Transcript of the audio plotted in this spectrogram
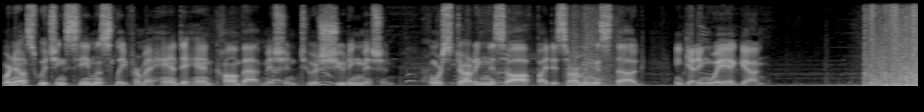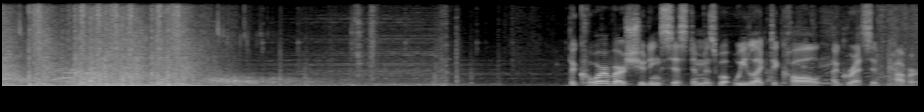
We're now switching seamlessly from a hand to hand combat mission to a shooting mission, and we're starting this off by disarming this thug and getting Wei a gun. The core of our shooting system is what we like to call aggressive cover.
